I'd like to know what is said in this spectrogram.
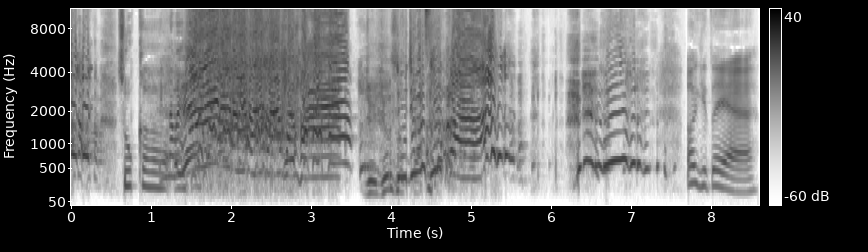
Suka. Jujur suka. Jujur suka. oh gitu ya.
